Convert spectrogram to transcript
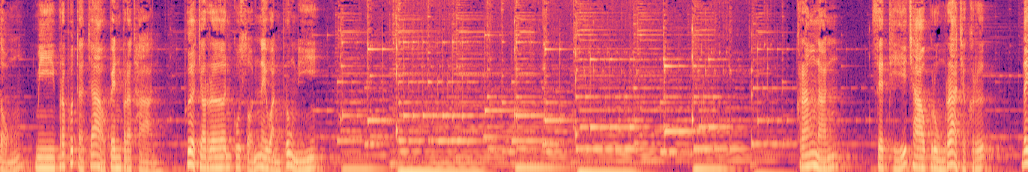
สงฆ์มีพระพุทธเจ้าเป็นประธาน เพื่อเจริญกุศลในวันพรุ่งนี้ ครั้งนั้น เศรษฐีชาวกรุงราชครึได้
